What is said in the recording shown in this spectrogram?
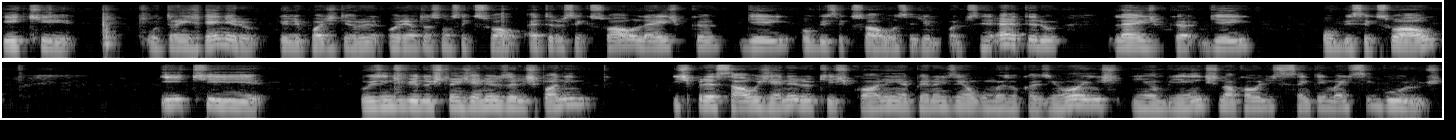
E que o transgênero ele pode ter orientação sexual heterossexual, lésbica, gay ou bissexual, ou seja, ele pode ser hétero, lésbica, gay ou bissexual, e que os indivíduos transgêneros eles podem expressar o gênero que escolhem apenas em algumas ocasiões, em ambientes na qual eles se sentem mais seguros.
